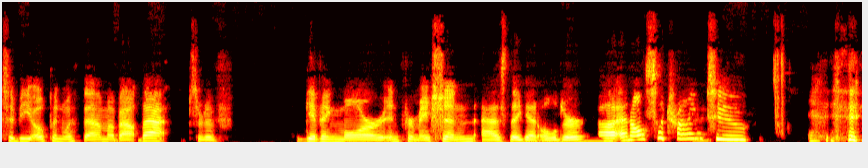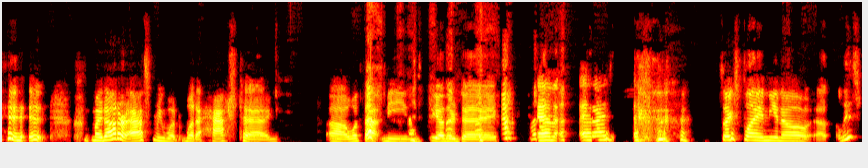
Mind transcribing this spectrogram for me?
to be open with them about that, sort of giving more information as they get older. Uh, and also trying to my daughter asked me what, what a hashtag uh, what that means the other day. And and I so I explained, you know, at least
